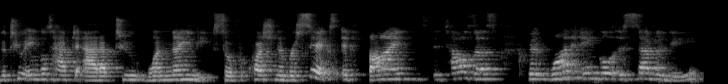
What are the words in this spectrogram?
the two angles have to add up to 190. So for question number six, it finds, it tells us that one angle is 70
